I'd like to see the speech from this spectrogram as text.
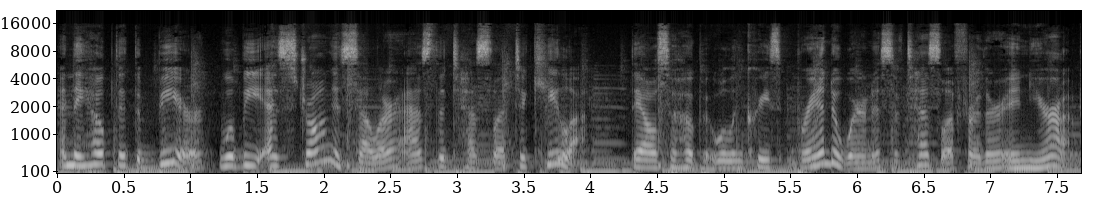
and they hope that the beer will be as strong a seller as the Tesla tequila. They also hope it will increase brand awareness of Tesla further in Europe.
